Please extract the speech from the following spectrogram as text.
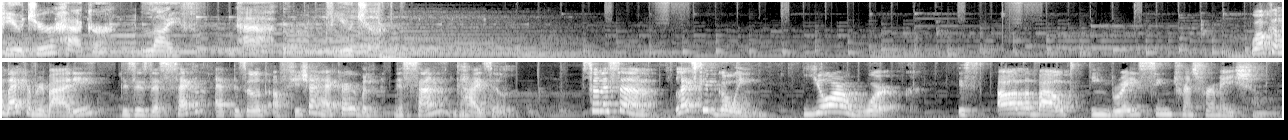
Future Hacker Life Path Future. Welcome back, everybody. This is the second episode of Future Hacker with Nissan Graisel. So, Nissan, let's keep going. Your work is all about embracing transformation,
